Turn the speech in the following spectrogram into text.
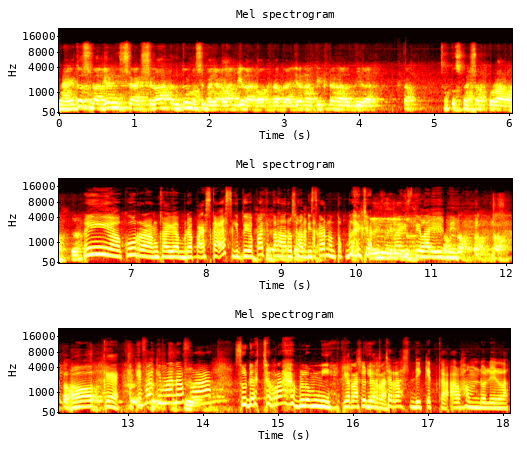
nah itu sebagian istilah-istilah tentu masih banyak lagi lah kalau kita belajar nanti kita lebih satu semester kurang lah ya. Iya kurang kayak berapa SKS gitu ya Pak kita harus habiskan untuk belajar Iya, gitu. istilah-istilah ini. Oke, Iva gimana Iya. Pak? Sudah cerah belum nih Sudah kira-kira? cerah sedikit kak, alhamdulillah.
